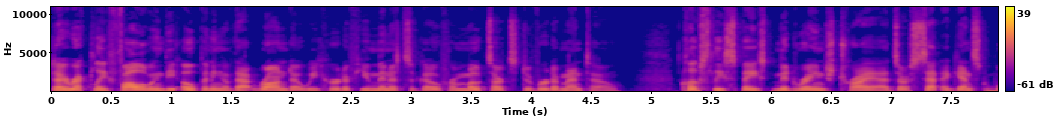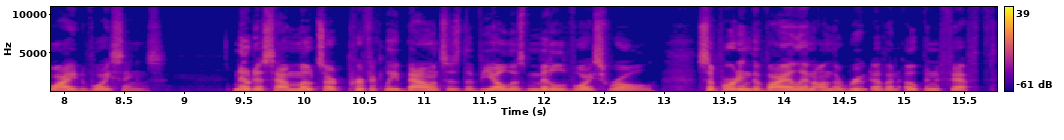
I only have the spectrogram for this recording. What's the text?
Directly following the opening of that rondo we heard a few minutes ago from Mozart's Divertimento, closely spaced mid-range triads are set against wide voicings. Notice how Mozart perfectly balances the viola's middle voice role, supporting the violin on the root of an open fifth,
